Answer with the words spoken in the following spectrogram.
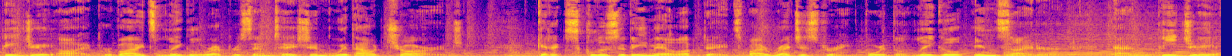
PJI provides legal representation without charge. Get exclusive email updates by registering for the Legal Insider at pji.org.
